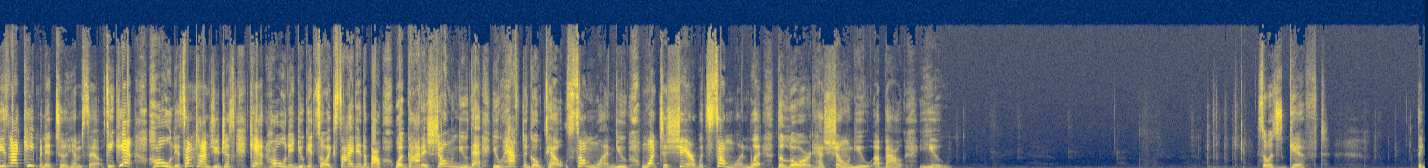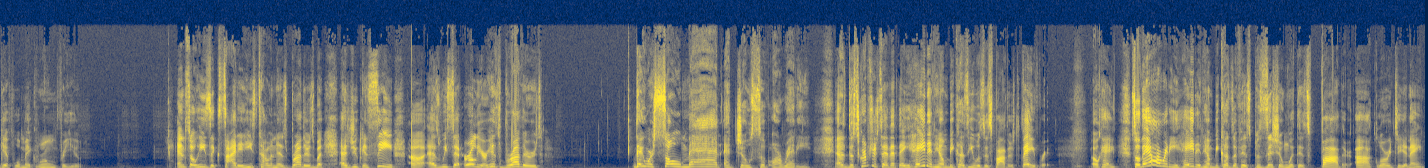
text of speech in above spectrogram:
He's not keeping it to himself. He can't hold it. Sometimes you just can't hold it. You get so excited about what God is showing you that you have to go tell someone. You want to share with someone what the Lord has shown you about you. So it's gift. The gift will make room for you. And so he's excited. He's telling his brothers. But as you can see, uh, as we said earlier, his brothers They were so mad at Joseph already. And the scripture said that they hated him because he was his father's favorite. Okay? So they already hated him because of his position with his father. Ah, glory to your name.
